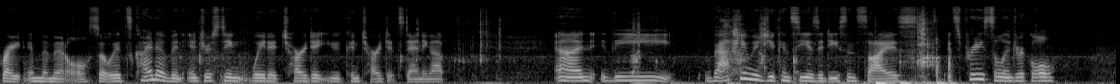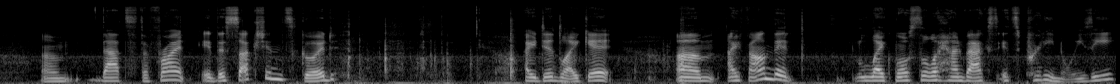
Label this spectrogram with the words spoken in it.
right in the middle. So it's kind of an interesting way to charge it. You can charge it standing up. And the vacuum, as you can see, is a decent size. It's pretty cylindrical. Um, that's the front. It, the suction's good. I did like it. Um, I found that, like most little hand vacs, it's pretty noisy.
